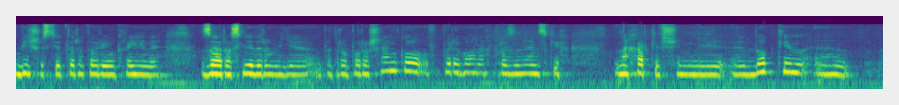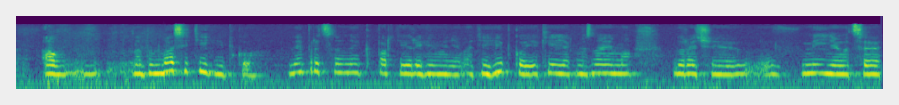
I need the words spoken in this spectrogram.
більшості території України зараз лідером є Петро Порошенко в перегонах президентських. На Харківщині е, Добкін, е, а на Донбасі Тігіпко. Не представник партії регіонів, а Тігіпко, який, як ми знаємо, до речі, вміє оце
